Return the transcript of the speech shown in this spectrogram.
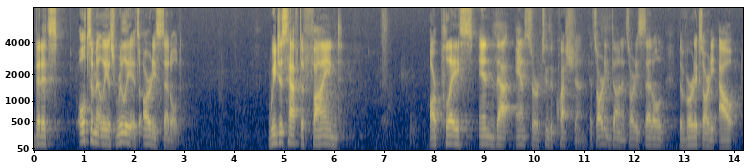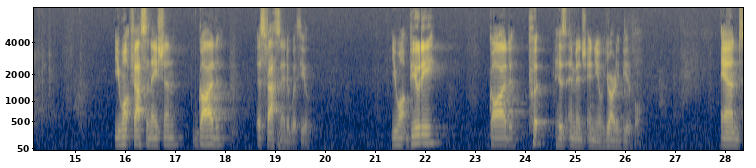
that it's ultimately it's really it's already settled we just have to find our place in that answer to the question. It's already done, it's already settled, the verdict's already out. You want fascination? God is fascinated with you. You want beauty? God put his image in you. You're already beautiful. And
